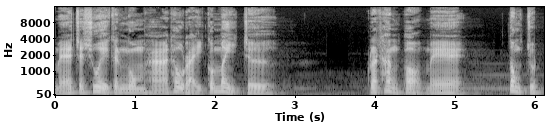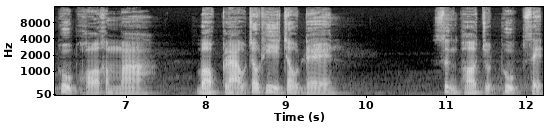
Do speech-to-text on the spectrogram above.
แม้จะช่วยกันงมหาเท่าไหร่ก็ไม่เจอ กระทั่งพ่อแม่ ต้องจุดธูปขอขมา บอกกล่าวเจ้าที่เจ้าแดน ซึ่งพอจุดธูปเสร็จ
